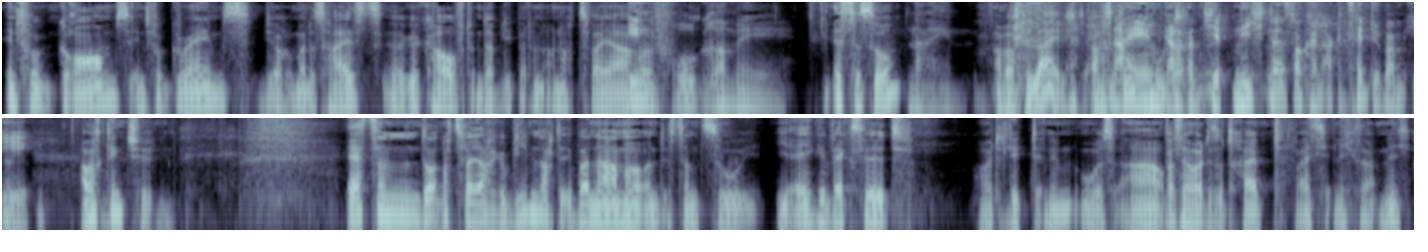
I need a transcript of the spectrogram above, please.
Infogrames, Infogrames, wie auch immer das heißt, äh, gekauft und da blieb er dann auch noch zwei Jahre. Infogramme. ist es so? Nein. Aber vielleicht. Aber Nein, garantiert nicht. Da ist doch kein Akzent überm E. Aber es klingt schön. Er ist dann dort noch zwei Jahre geblieben nach der Übernahme und ist dann zu EA gewechselt. Heute lebt er in den USA. Was er heute so treibt, weiß ich ehrlich gesagt nicht.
